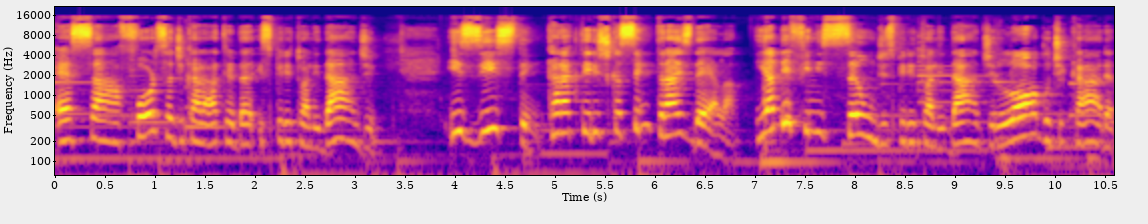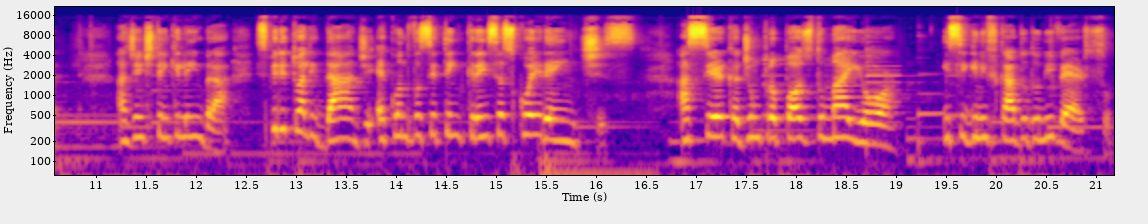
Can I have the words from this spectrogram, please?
essa força de caráter da espiritualidade, existem características centrais dela. E a definição de espiritualidade, logo de cara, a gente tem que lembrar: espiritualidade é quando você tem crenças coerentes acerca de um propósito maior e significado do universo.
